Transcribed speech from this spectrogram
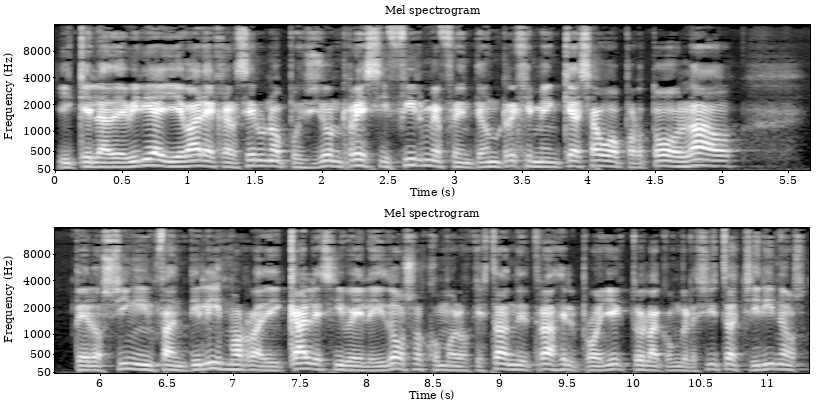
y que la debería llevar a ejercer una oposición res y firme frente a un régimen que hace agua por todos lados, pero sin infantilismos radicales y veleidosos como los que están detrás del proyecto de la congresista Chirinos,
